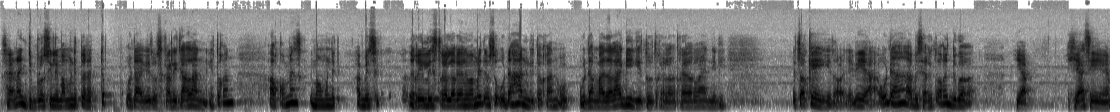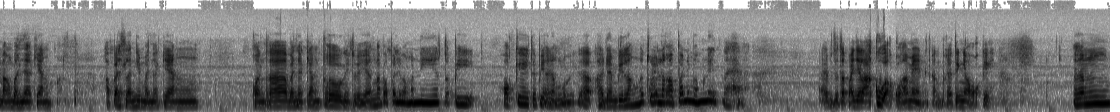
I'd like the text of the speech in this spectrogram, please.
Saya jeblosin 5 menit udah dep udah gitu sekali jalan. Itu kan Aquaman 5 menit habis rilis trailer yang 5 menit habis udahan gitu kan. Udah nggak ada lagi gitu trailer-trailer lain. Jadi it's okay gitu. Jadi ya udah habis itu orang juga ya iya sih emang banyak yang apa istilahnya banyak yang kontra banyak yang pro gitu ya. Nggak apa-apa 5 menit tapi oke okay, tapi ada yang ada yang bilang trailer apa nih 5 menit nah tapi tetap aja laku aku amin kan ratingnya oke okay. um,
